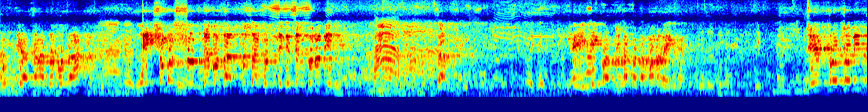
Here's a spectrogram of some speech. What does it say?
মূর্তি আছে না দেবতা? এই সমস্ত দেবতার পূজা করতে গেছেন কোনোদিন। এই কথা মনে রাখেন। যে প্রচলিত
